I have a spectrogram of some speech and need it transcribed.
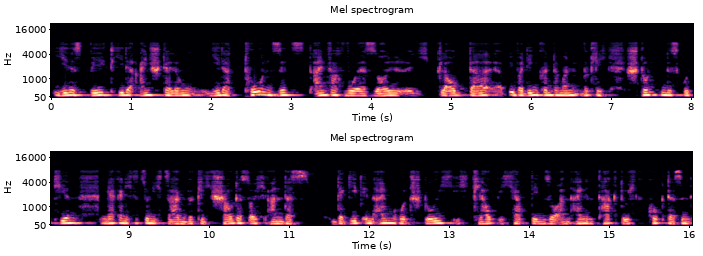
jedes Bild, jede Einstellung, jeder Ton sitzt einfach, wo er soll. Ich glaube, da über den könnte man wirklich Stunden diskutieren. Mehr kann ich dazu nicht sagen. Wirklich, schaut es euch an. Das der geht in einem Rutsch durch. Ich glaube, ich habe den so an einem Tag durchgeguckt. Das sind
